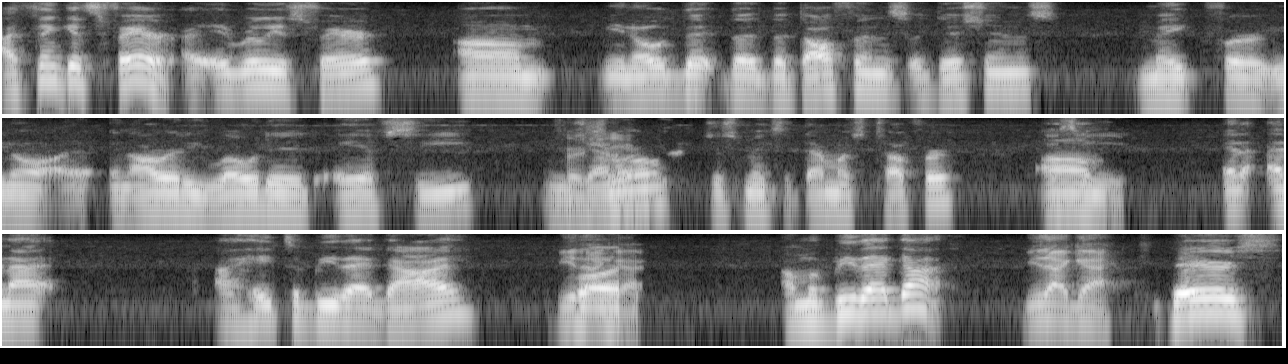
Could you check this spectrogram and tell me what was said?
I think it's fair. It really is fair. Um, you know, the the, the Dolphins additions make for you know an already loaded AFC in For sure. general. Just makes it that much tougher. Um, Absolutely. and and I I hate to be that guy. Be that guy. I'm gonna be that guy. Be that guy. There's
